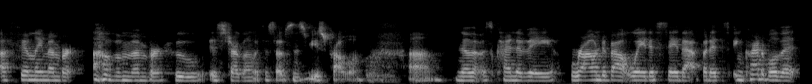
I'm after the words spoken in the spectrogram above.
a family member of a member who is struggling with a substance abuse problem. Um, I know that was kind of a roundabout way to say that, but it's incredible that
